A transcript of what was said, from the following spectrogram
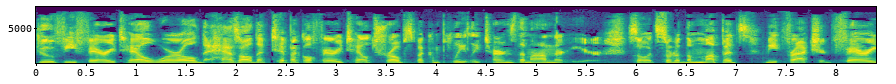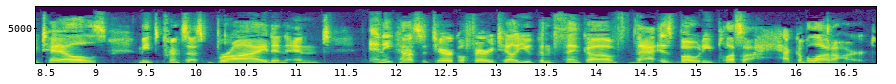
goofy fairy tale world that has all the typical fairy tale tropes, but completely turns them on their ear. So it's sort of the Muppets meet fractured fairy tales, meets Princess Bride, and, and any kind of satirical fairy tale you can think of, that is Bodie plus a heck of a lot of heart.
